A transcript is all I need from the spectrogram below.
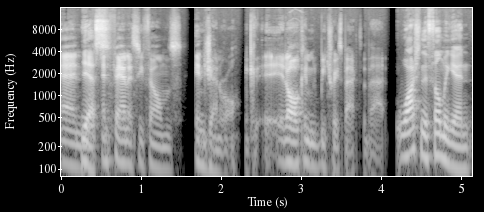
and Yes. and fantasy films in general. It, it all can be traced back to that. watching the film again,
